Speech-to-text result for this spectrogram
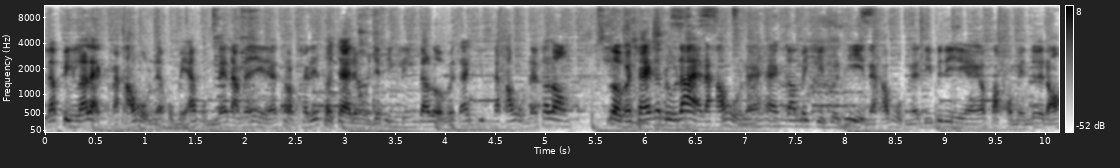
แล้วปิงแล้วแหลกนะครับผมเนี่ยผมมีแอปผมแนะนำได้เลยนะสำหรับใครที่สนใจเดี๋ยวผมจะทิ้งลิงก์ดาวน์โหลดไว้ใต้คลิปนะครับผมนะก็ลองโหลดมาใช้กันดูได้นะครับผมนะฮะก็ไม่กินพื้นที่นะครับผมนะดีไม่ดียังไงก็ฝากคอมเมนต์ด้วยเนาะ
